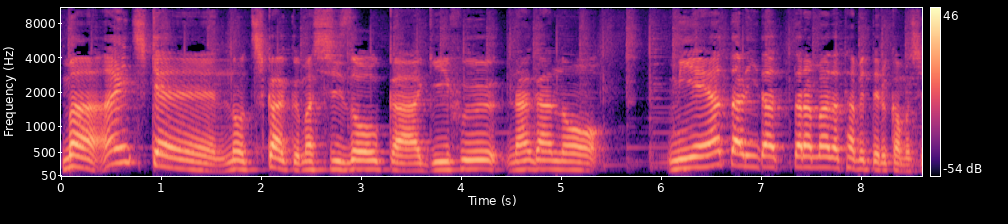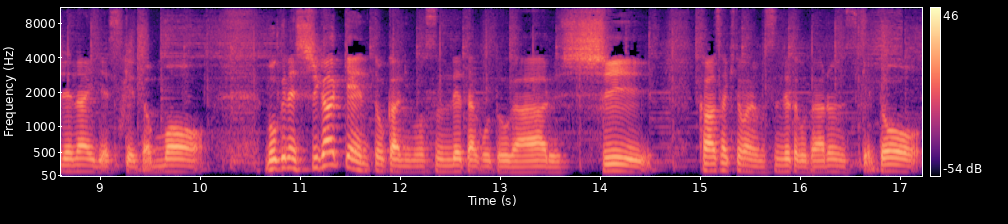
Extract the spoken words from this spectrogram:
まあ、愛知県の近く、まあ、静岡、岐阜、長野、三重あたりだったらまだ食べてるかもしれないですけども、僕ね、滋賀県とかにも住んでたことがあるし、川崎とかにも住んでたことあるんですけど、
